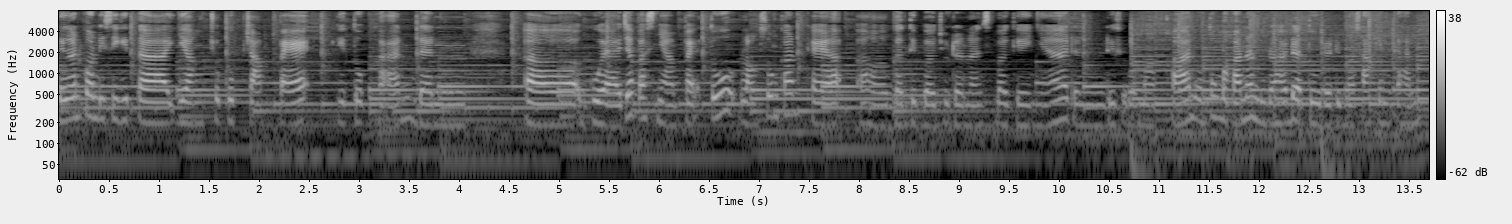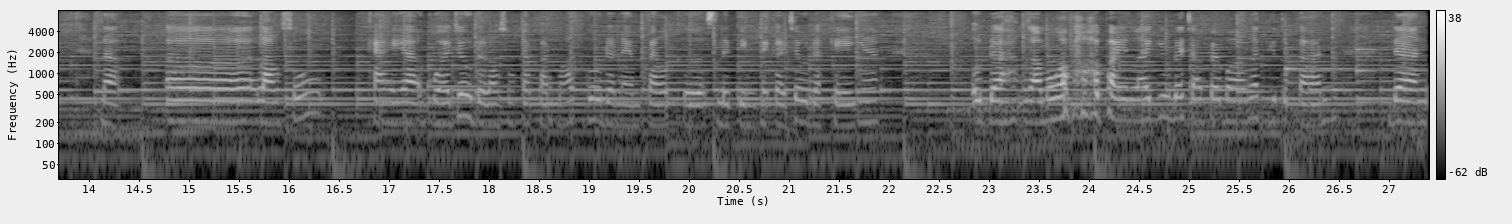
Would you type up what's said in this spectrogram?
dengan kondisi kita yang cukup capek gitu kan dan uh, gue aja pas nyampe tuh langsung kan kayak uh, ganti baju dan lain sebagainya dan disuruh makan untung makanan udah ada tuh udah dimasakin kan. Nah uh, langsung kayak gue aja udah langsung tepan banget gue udah nempel ke sleeping bag aja udah kayaknya udah nggak mau ngapa-ngapain lagi udah capek banget gitu kan. Dan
